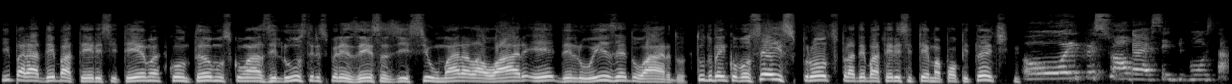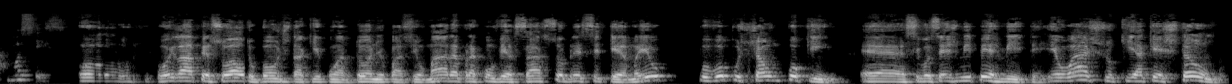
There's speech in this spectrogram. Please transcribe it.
E para debater esse tema, contamos com as ilustres presenças de Silmara Lauar e de Luiz Eduardo. Tudo bem com vocês? Prontos para debater esse tema palpitante? Oi, pessoal. É sempre bom estar com vocês. Oi lá, pessoal. Muito bom estar aqui com o Antônio e com a Silmara para conversar sobre esse tema. Eu vou puxar um pouquinho, é, se vocês me permitem. Eu acho que a questão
